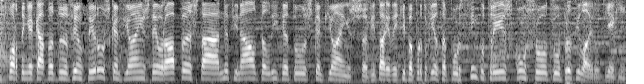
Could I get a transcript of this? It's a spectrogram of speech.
Sporting acaba de vencer os campeões da Europa, está na final da Liga dos Campeões. A vitória da equipa portuguesa por 5-3 com o show do brasileiro Dieguinho.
